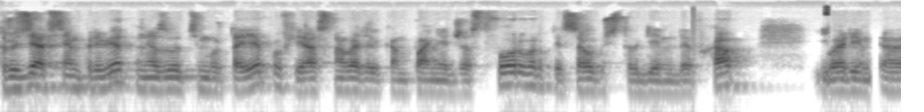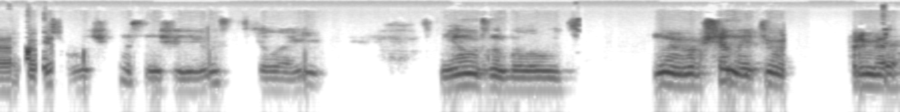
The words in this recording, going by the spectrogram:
Друзья, всем привет! Меня зовут Тимур Таепов, я основатель компании Just Forward и сообщества Game Dev Hub. И говорим... Получилось, еще не выстрелила, и мне нужно было уйти. Ну и вообще найти пример.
